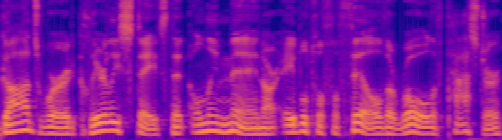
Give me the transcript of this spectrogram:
God's word clearly states that only men are able to fulfill the role of pastor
